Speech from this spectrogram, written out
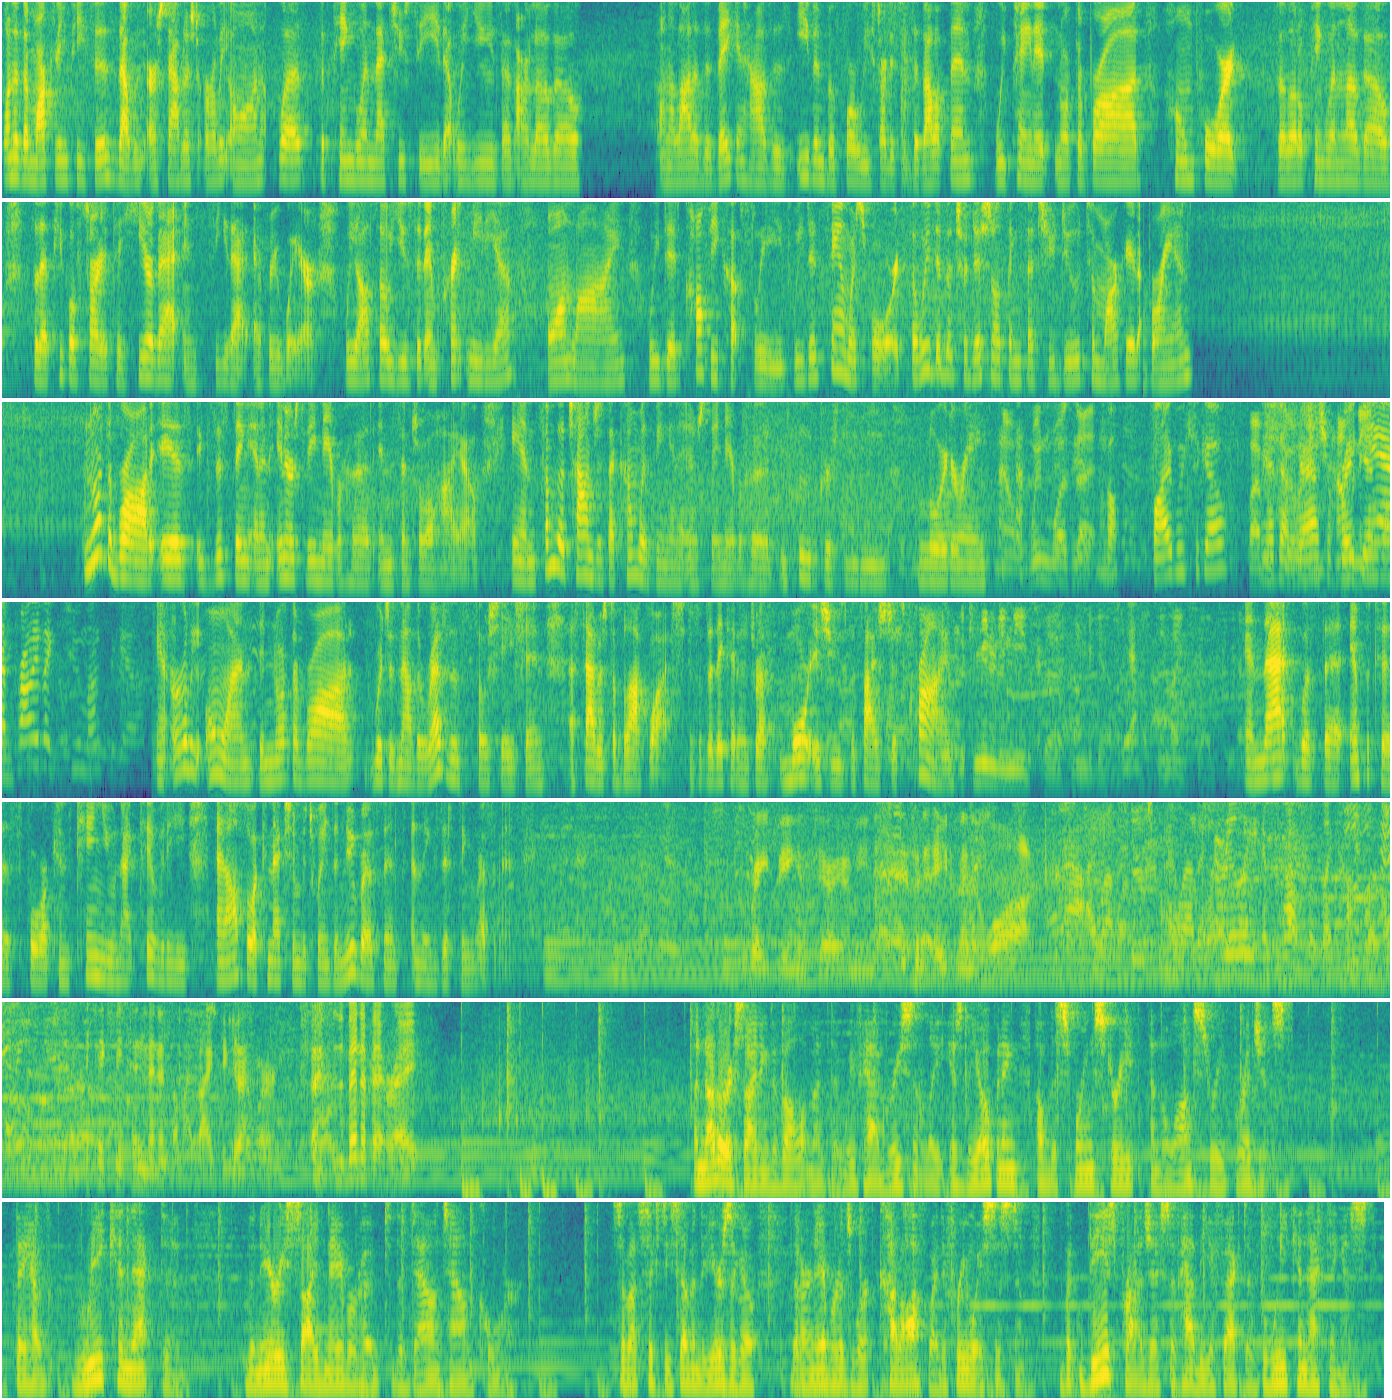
One of the marketing pieces that we established early on was the penguin that you see that we use as our logo. On a lot of the vacant houses, even before we started to develop them, we painted North of Broad, Homeport, the little penguin logo so that people started to hear that and see that everywhere. We also used it in print media, online. We did coffee cup sleeves. We did sandwich boards. So we did the traditional things that you do to market a brand. North of Broad is existing in an inner city neighborhood in central Ohio. And some of the challenges that come with being in an inner city neighborhood include graffiti, loitering. Now, when was that? It's about five weeks ago. Five we weeks had that ago, rash of break-ins Yeah, on. probably like two months ago. And early on, the North of Broad, which is now the Residents Association, established a block watch so that they could address more issues besides just crime. The community needs to come together. Yeah. And like you said, we have And that was the impetus for continuing activity and also a connection between the new residents and the existing residents. It's great being in this area. I mean, it's an eight-minute walk. Yeah, I love it. I love it. Really impressed with like how close everything is. It takes me 10 minutes on my bike to get Yeah. to work. It's the benefit, right? Another exciting development that we've had recently is the opening of the Spring Street and the Long Street bridges. They have reconnected the Near East Side neighborhood to the downtown core. It's about 60, 70 years ago that our neighborhoods were cut off by the freeway system. But these projects have had the effect of reconnecting us.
